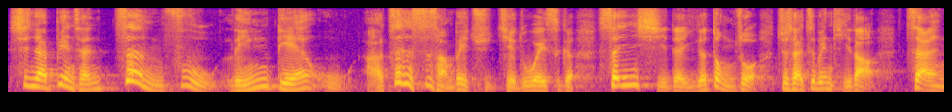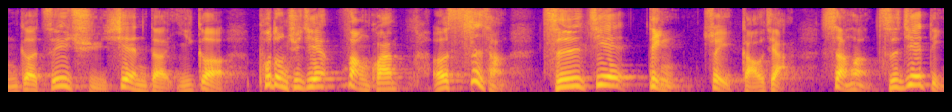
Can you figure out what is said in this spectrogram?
现在变成正负零点五。啊，这个市场被取解读为是个升息的一个动作，就在这边提到整个直率曲线的一个波动区间放宽，而市场直接顶最高价。市场上直接顶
